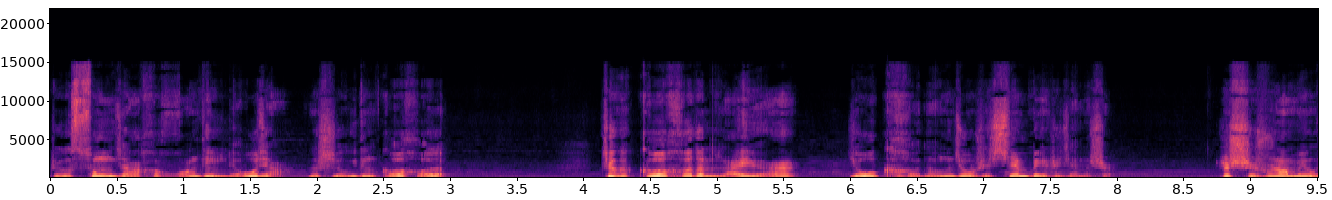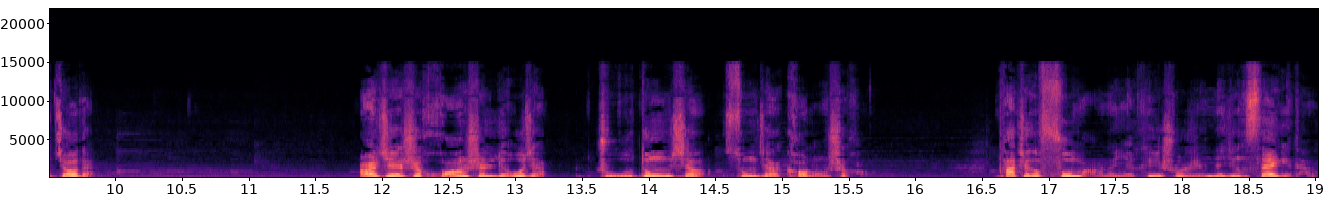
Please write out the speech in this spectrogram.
这个宋家和皇帝刘家那是有一定隔阂的。这个隔阂的来源，有可能就是先辈之间的事儿这史书上没有交代。而且是皇室刘家主动向宋家靠拢示好，他这个驸马呢，也可以说是人家硬塞给他的。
